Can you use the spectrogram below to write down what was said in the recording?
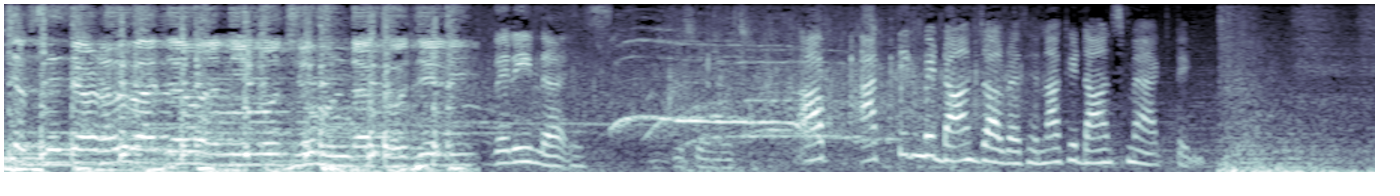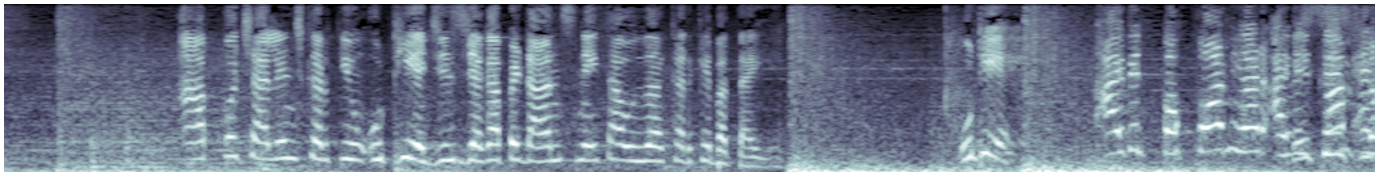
जब से चढ़ल बा जवानी मुझे मुंडा को वेरी नाइस आप एक्टिंग में डांस डाल रहे थे ना कि डांस में एक्टिंग आपको चैलेंज करती हूँ उठिए जिस जगह पे डांस नहीं था उधर करके बताइए। उठिए। I will perform here. I will this come and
